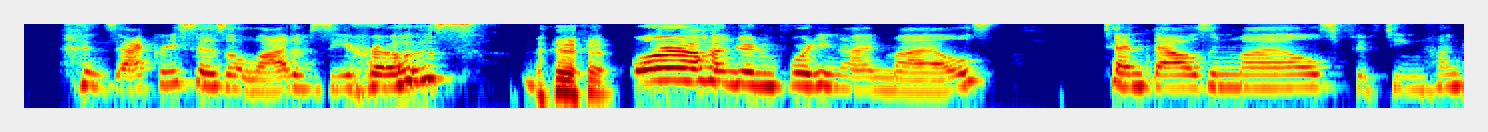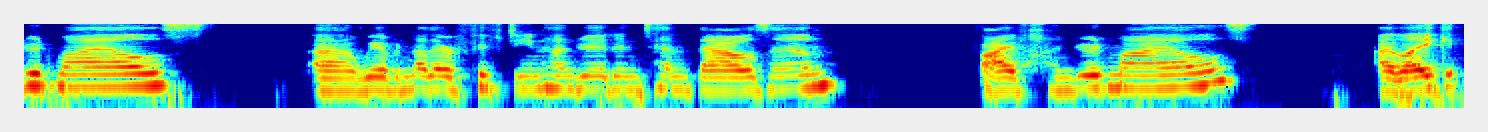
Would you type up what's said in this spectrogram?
Zachary says a lot of zeros, or 149 miles, 10,000 miles, 1,500 miles. Uh, we have another 1,500 and 10,000, 500 miles. I like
